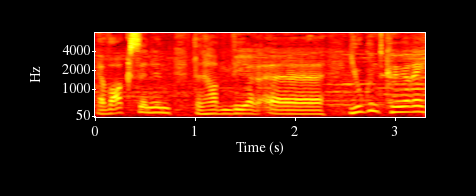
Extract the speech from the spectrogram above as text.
Erwachsenen, dann haben wir äh, Jugendchöre.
